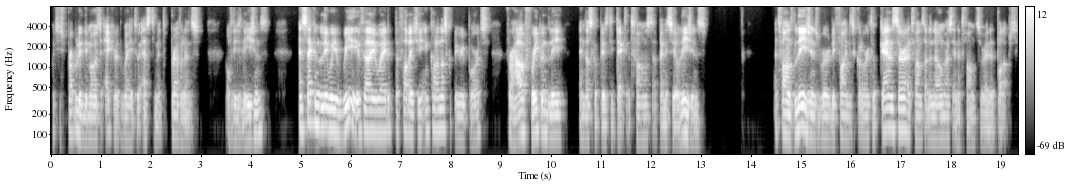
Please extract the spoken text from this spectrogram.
which is probably the most accurate way to estimate the prevalence of these lesions. And secondly, we re-evaluated pathology in colonoscopy reports for how frequently endoscopists detect advanced appendiceal lesions. Advanced lesions were defined as colorectal cancer, advanced adenomas, and advanced serrated polyps.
